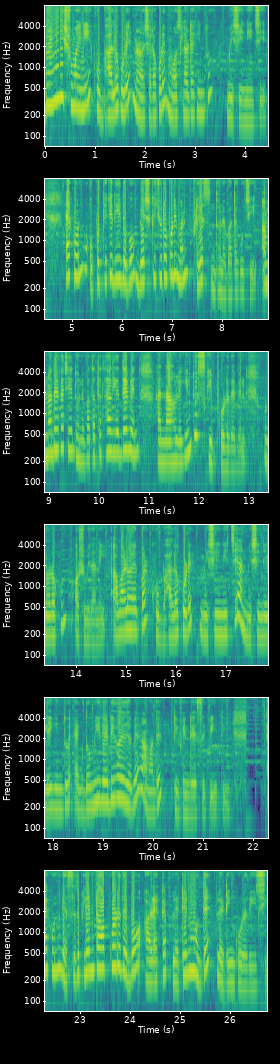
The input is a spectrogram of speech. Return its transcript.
দুই মিনিট সময় নিয়ে খুব ভালো করে নাড়াচাড়া করে মশলাটা কিন্তু মিশিয়ে নিয়েছি। এখন ওপর থেকে দিয়ে দেবো বেশ কিছুটা পরিমাণ ফ্রেশ ধনেপাতা কুচি। আপনাদের কাছে ধনেপাতাটা থাকলে দেবেন, আর না হলে কিন্তু স্কিপ করে দেবেন। কোনো রকম অসুবিধা নেই। আবারও একবার খুব ভালো করে মিশিয়ে নিচ্ছি, আর মিশিয়ে নিলেই কিন্তু একদমই রেডি হয়ে যাবে আমাদের টিফিন রেসিপিটি এখন গ্যাসের ফ্লেমটা অফ করে দেব আর একটা প্লেটের মধ্যে প্লেটিং করে দিয়েছি।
